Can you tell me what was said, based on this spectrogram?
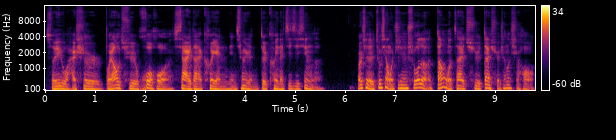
所以我还是不要去霍霍下一代科研年轻人对科研的积极性了。而且，就像我之前说的，当我在去带学生的时候，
